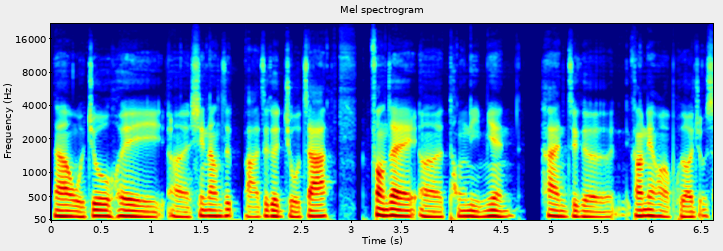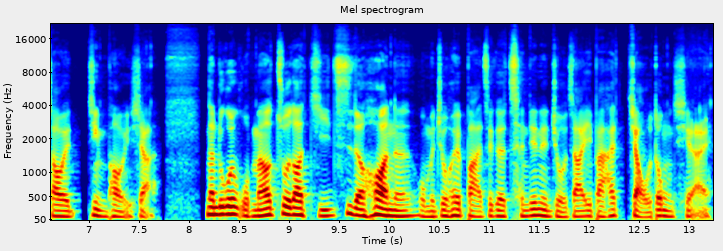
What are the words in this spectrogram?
那我就会呃先让这把这个酒渣放在呃桶里面。和这个刚酿好的葡萄酒稍微浸泡一下。那如果我们要做到极致的话呢，我们就会把这个沉淀的酒渣也把它搅动起来。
